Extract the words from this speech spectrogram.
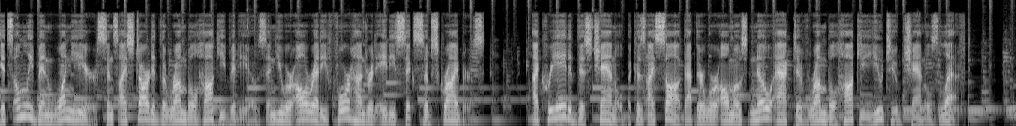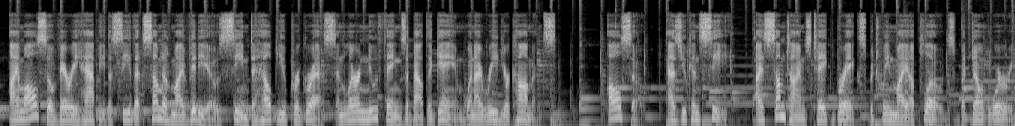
It's only been one year since I started the Rumble hockey videos and you were already 486 subscribers. I created this channel because I saw that there were almost no active Rumble Hockey YouTube channels left. I am also very happy to see that some of my videos seem to help you progress and learn new things about the game when I read your comments. Also, as you can see, I sometimes take breaks between my uploads but don't worry,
